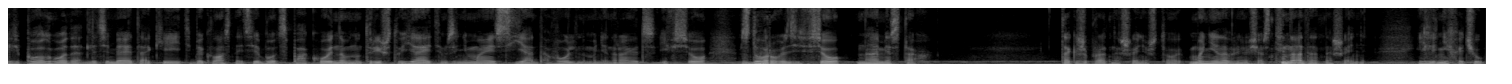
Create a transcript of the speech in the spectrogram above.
или полгода для тебя это окей, и тебе классно, и тебе будет спокойно внутри, что я этим занимаюсь, я довольна, мне нравится, и все здорово здесь, все на местах. Также про отношения, что мне, например, сейчас не надо отношений, или не хочу,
